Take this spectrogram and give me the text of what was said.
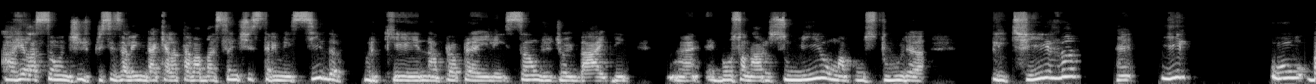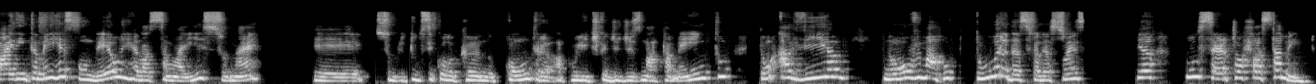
A relação, a gente precisa lembrar que ela estava bastante estremecida, porque na própria eleição de Joe Biden, né, Bolsonaro assumiu uma postura aflitiva, né, e o Biden também respondeu em relação a isso, né, é, sobretudo se colocando contra a política de desmatamento. Então, havia, não houve uma ruptura das relações, havia um certo afastamento.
